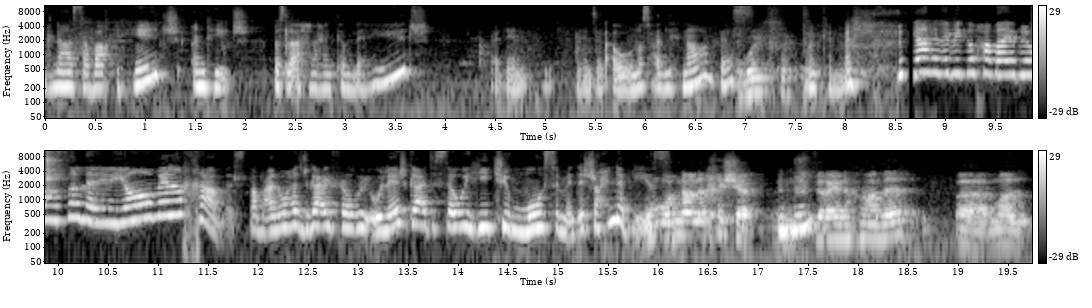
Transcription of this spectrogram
هنا هسه باقي هيج عند هيج. بس لا إحنا حنكمله هيج. بعدين ننزل أو نصعد لهنا بس. ونكمل. يا هلا بكم حبايبنا وصلنا لليوم الخامس. طبعا واحد إيش قاعد يسوي وليش قاعد تسوي هيجي موسم؟ أنت اشرح لنا please وهنا خشب. اشترينا هذا آه، مال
